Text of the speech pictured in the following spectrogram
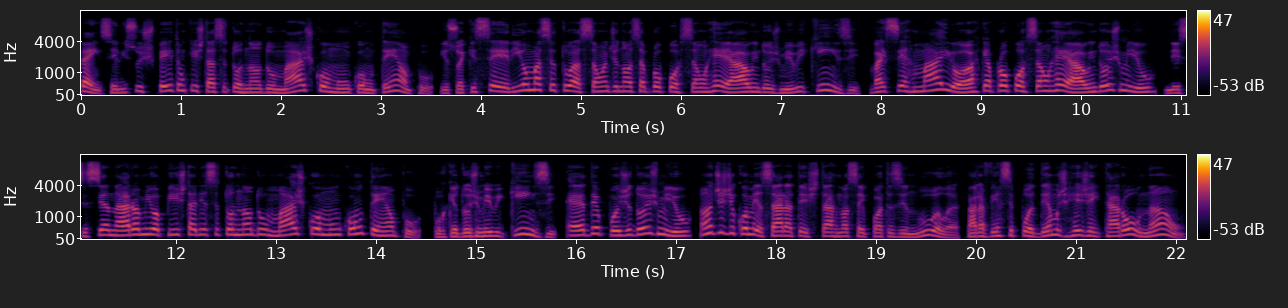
Bem, se eles suspeitam que está se tornando mais comum com o tempo, isso aqui seria uma situação onde nossa proporção real em 2015 vai ser maior que a proporção real em 2000. Nesse cenário, a miopia estaria se tornando mais comum com o tempo, porque 2015 é depois de 2000. Antes de começar a testar nossa hipótese nula, para ver se podemos rejeitar ou não,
